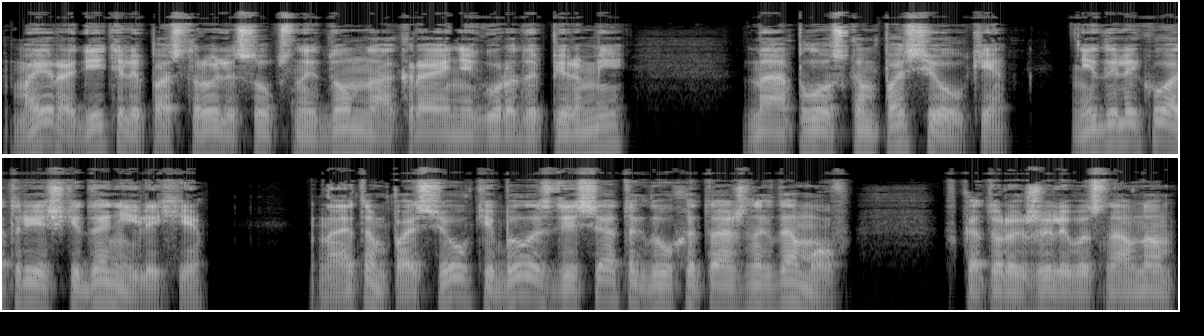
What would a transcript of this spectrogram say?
мои родители построили собственный дом на окраине города Перми, на плоском поселке, недалеко от речки Данилихи. На этом поселке было с десяток двухэтажных домов, в которых жили в основном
